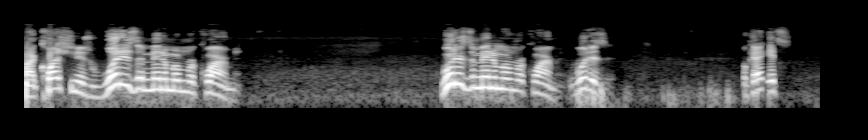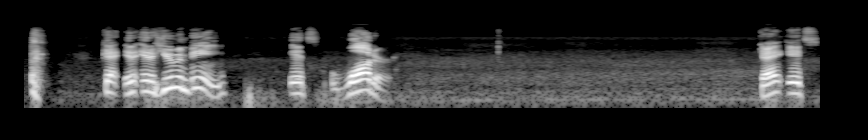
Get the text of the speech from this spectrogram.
my question is what is a minimum requirement? What is the minimum requirement? What is it? Okay, it's okay in, in a human being, it's water. Okay, it's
